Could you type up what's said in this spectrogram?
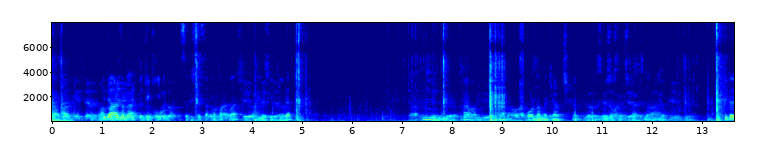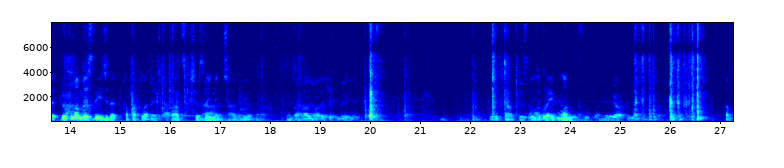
lazım. Bir de arkada öteki gibi sıkışırsa kapak var. Aynı şekilde. Oradan da kağıt çıkartılabiliyor. Bir de döküman besleyici de kapak var. Kağıt sıkışırsa yine çıkabiliyor. Burada kağıt besleyici. Burayı kullanmıyorsunuz zaten. Tamam.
